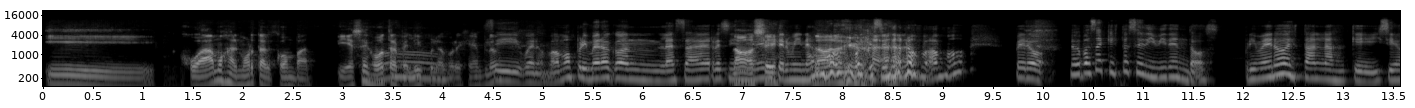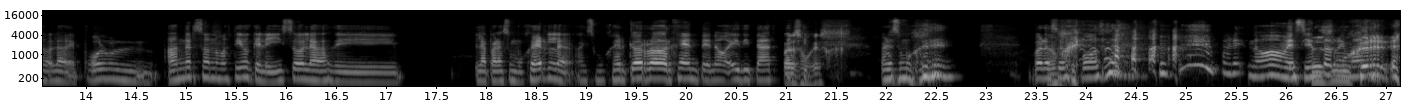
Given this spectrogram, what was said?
y jugábamos al Mortal Kombat. Y esa es otra película, por ejemplo. Sí, bueno, vamos primero con la saga de Resident Evil y terminamos, porque si no nos vamos. Pero lo que pasa es que esta se divide en dos. Primero están las que hicieron, la de Paul Anderson, nomás digo, que le hizo las de. La para su mujer, la, ay, su mujer, qué horror, gente, ¿no? Editar. Para su mujer. Para su mujer. Para su esposa. no, me siento re mujer.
